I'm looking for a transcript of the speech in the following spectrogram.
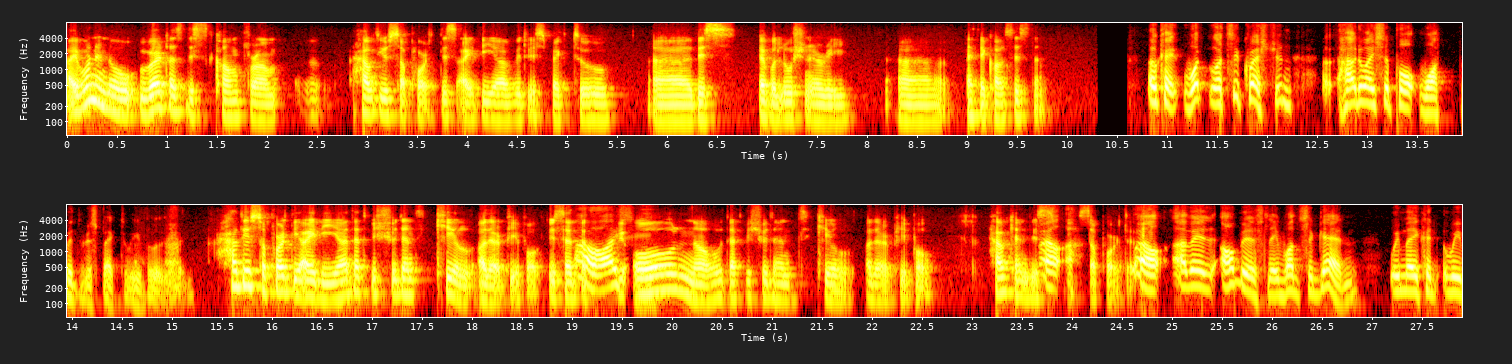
I want to know where does this come from? Uh, how do you support this idea with respect to uh, this evolutionary uh, ethical system? Okay, what, what's the question? How do I support what with respect to evolution? How do you support the idea that we shouldn't kill other people? You said that oh, we see. all know that we shouldn't kill other people. How can this well, be supported? Well, I mean, obviously, once again, we make a we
